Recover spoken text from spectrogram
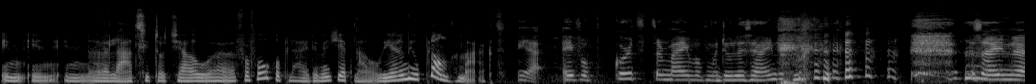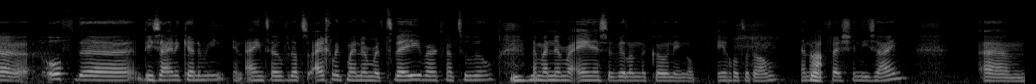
in, in, in relatie tot jouw eh, vervolgopleiding? Want je hebt nou weer een nieuw plan gemaakt. Ja, even op korte termijn wat mijn doelen zijn. er zijn eh, of de Design Academy in Eindhoven. Dat is eigenlijk mijn nummer twee waar ik naartoe wil. Mhm. En mijn nummer één is de Willem de Koning op, in Rotterdam. En dan Ja. fashion design. Ehm,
